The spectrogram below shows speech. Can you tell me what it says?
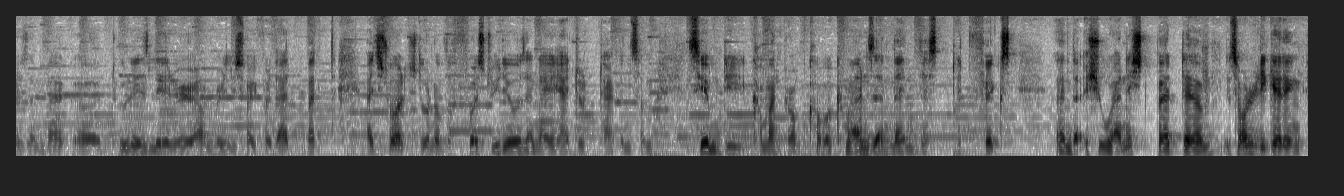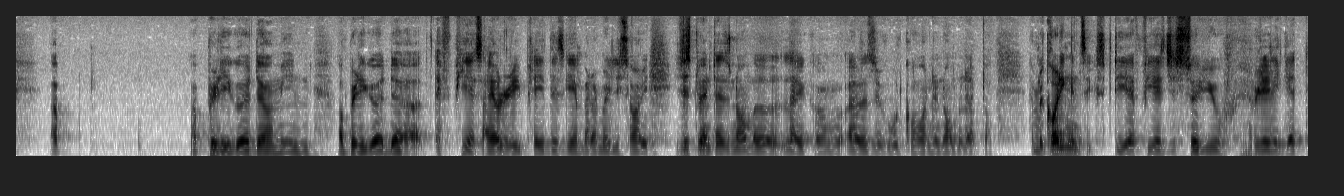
guys, I'm back uh, two days later. I'm really sorry for that, but I just watched one of the first videos and I had to type in some CMD command prompt commands and then just it fixed and the issue vanished. But um, it's already getting a pretty good I mean a pretty good uh, FPS. I already played this game, but I'm really sorry. It just went as normal, like um, as it would go on a normal laptop. I'm recording in 60 FPS just so you really get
